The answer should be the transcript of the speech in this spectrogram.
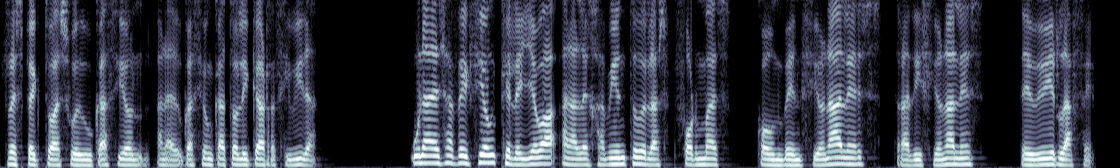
respecto a su educación, a la educación católica recibida, una desafección que le lleva al alejamiento de las formas convencionales, tradicionales de vivir la fe.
